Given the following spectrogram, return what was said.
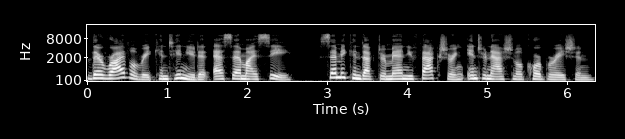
Their rivalry continued at SMIC, Semiconductor Manufacturing International Corporation.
